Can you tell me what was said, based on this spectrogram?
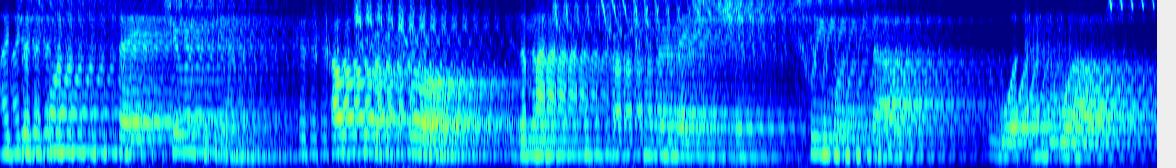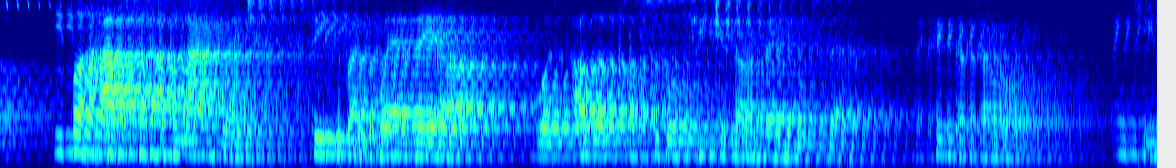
I just wanted to say Stuart again, because culture after all is a matter of constructing a relationship between oneself and the world. People have to have a language to speak about where they are, what other possible futures are available to them. I think that's our role. Thank you.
